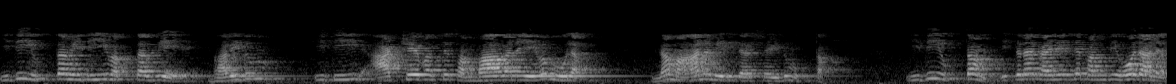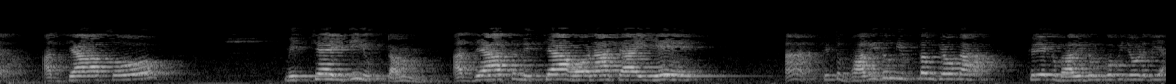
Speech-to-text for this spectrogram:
इति युक्तमिति वक्तव्य। भविदुम इति आक्षेप से संभावना एवं मूलम। न मानविधि दर्शयितु मुक्तम इति युक्तम। इतना कहने से पंक्ति हो जाने था। अध्यासो मिथ्या इति युक्तम। अध्यास मिथ्या होना चाहिए। किंतु भाविदुम युक्तम क्यों कहा? फिर एक भाविदुम को भी जोड़ दिया।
